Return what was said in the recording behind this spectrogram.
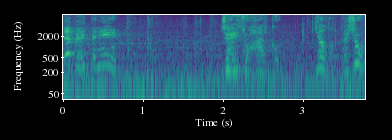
نبه التانيين جهزوا حالكم. يلا نشوف.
